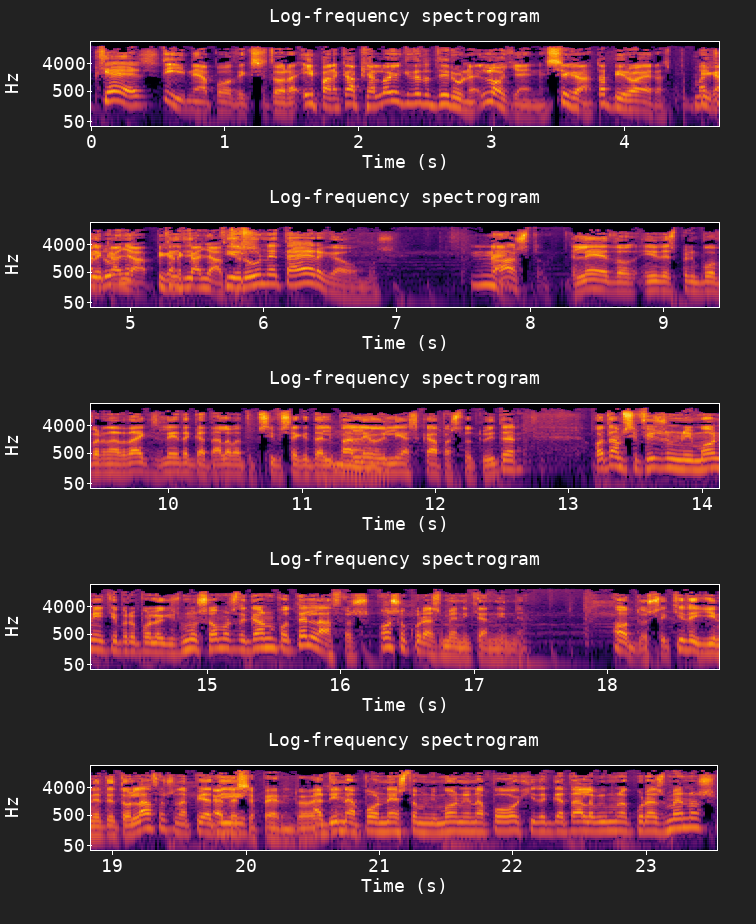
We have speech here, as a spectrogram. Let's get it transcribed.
Ποιες; Τι είναι απόδειξη τώρα; Είπαν κάποια λόγια και δεν τα τηρούνε. Λόγια είναι. Σιγά, τα πήρε ο αέρας. Πήγανε καλιά, πήγανε καλιά τους. Τηρούν τα έργα όμως. Ναι. Άστο. Λέει εδώ, είδες πριν που ο Βερναρδάκης λέει δεν κατάλαβα τι ψήφισα κτλ. Ναι. Λέει ο Ηλίας Κάπα στο Twitter. Όταν ψηφίζουν μνημόνια και προπολογισμούς όμως δεν κάνουν ποτέ λάθος, όσο κουρασμένοι κι αν είναι. Όντως, εκεί δεν γίνεται το λάθος να πει αντί, δεν σε παίρνει τώρα, αντί εκεί. να πω ναι στο μνημόνιο να πω όχι, δεν κατάλαβα, ήμουν κουρασμένος.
